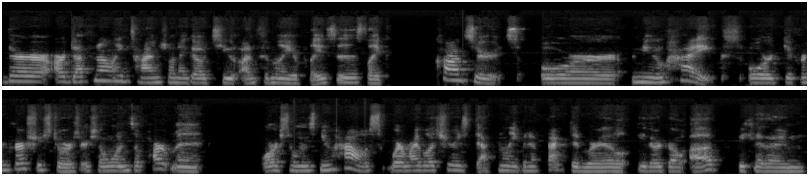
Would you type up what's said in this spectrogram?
there are definitely times when I go to unfamiliar places like concerts or new hikes or different grocery stores or someone's apartment or someone's new house where my blood sugar has definitely been affected where it'll either go up because I'm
